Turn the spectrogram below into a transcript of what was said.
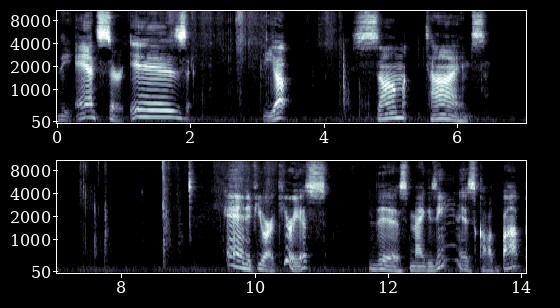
The answer is, yup, sometimes. And if you are curious, this magazine is called Bop.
